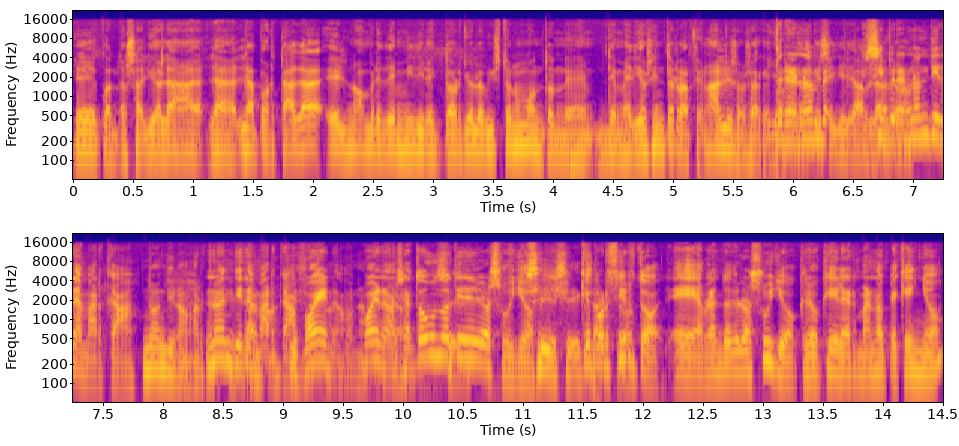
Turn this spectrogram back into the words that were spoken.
eh, cuando salió la, la, portada, el nombre de mi director yo lo he visto en un montón de, medios internacionales, o sea que yo pero creo no, que Sí, pero no en Dinamarca. No en Dinamarca. No en Dinamarca. bueno, bueno, o sea, todo el mundo tiene lo suyo. que por cierto, eh, hablando de lo suyo, creo que el hermano pequeño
